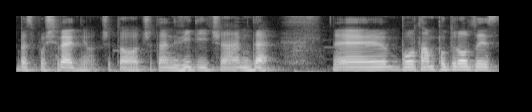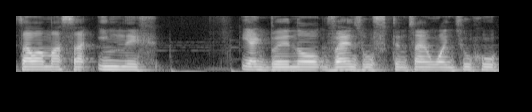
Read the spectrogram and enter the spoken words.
bezpośrednio, czy to, czy to Nvidia, czy AMD, e, bo tam po drodze jest cała masa innych jakby no węzłów w tym całym łańcuchu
